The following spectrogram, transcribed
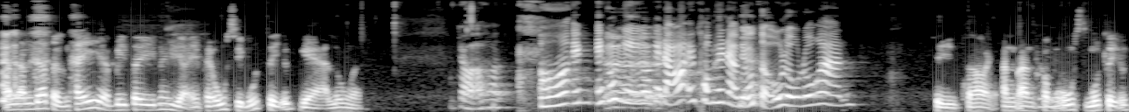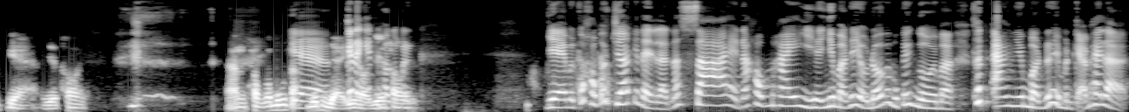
Anh anh có từng thấy uh, PT nó giờ em phải uống smoothie ức gà luôn rồi trời ơi. Ờ em em có nghe qua cái đó em không thể nào tưởng tượng luôn đúng không anh? Thì thôi anh anh không uống smoothie ức gà vậy thôi. Anh không có muốn tập Yeah. giống vậy cái này rồi cái vậy thật thôi. mình Dạ mình cũng không có chết cái này là nó sai hay nó không hay gì nhưng mà ví dụ đối với một cái người mà thích ăn như mình đó thì mình cảm thấy là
